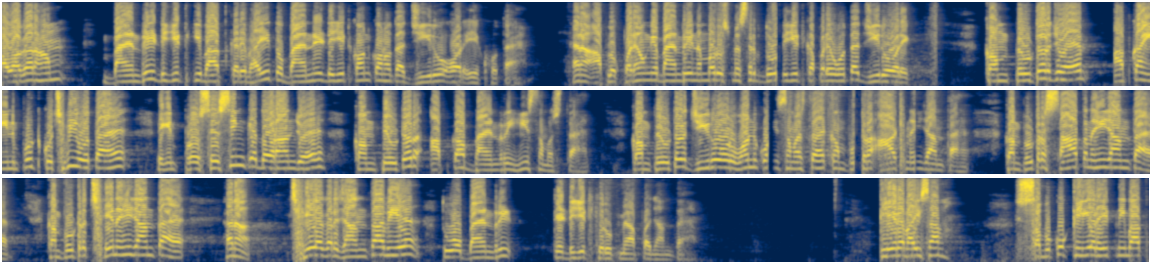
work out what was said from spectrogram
अब अगर हम बाइनरी डिजिट की बात करें भाई तो बाइनरी डिजिट कौन कौन होता है? ज़ीरो और एक होता है। है ना? आप लोग पढ़े होंगे बाइनरी नंबर उसमें सिर्फ़ दो डिजिट का प्रयोग होता है, ज़ीरो और एक। कंप्यूटर जो है, आपका इनपुट कुछ भी होता है, लेकिन प्रोसेसिंग के दौरान जो है कंप्यूटर आपका बाइनरी ही समझता है। कंप्यूटर ज़ीरो और वन को नहीं समझता है, कंप्यूटर आठ नहीं जानता है। कंप्यूटर सात नहीं जानता है, कंप्यूटर छह नहीं जानता है है ना? छह अगर जानता भी है तो वो बाइनरी के डिजिट के रूप में आपका जानता है। क्लियर है भाई साहब? सबको क्लियर है इतनी बात?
